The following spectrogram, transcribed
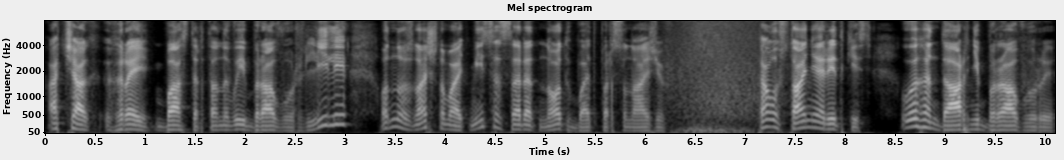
А Чак, Грей, Бастер та новий бравур Лілі однозначно мають місце серед bad персонажів. Та остання рідкість легендарні бравури.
